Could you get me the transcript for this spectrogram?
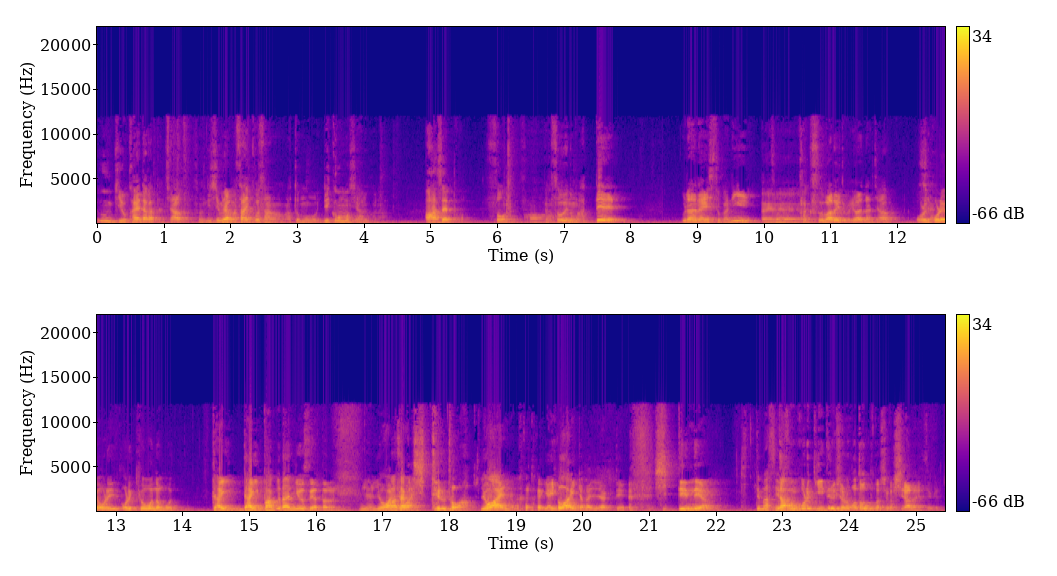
運気を変えたかったんちゃう？その西村雅彦さんあともう離婚もしてはるから。あそうやったそうなんです。そういうのもあって占い師とかに、えー。画数悪いとか言われたんちゃう？俺これ俺俺今日のもう大大爆弾ニュースやったのに。いや弱い。まさか知ってるとは。弱いよ。いや弱いとかじゃなくて知ってんねや。知ってますよ。多分これ聞いてる人のほとんどの人が知らないですよ。けど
